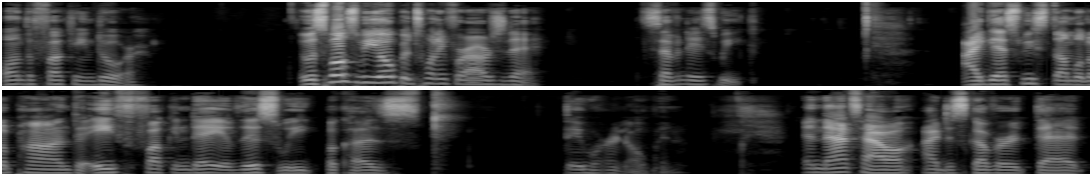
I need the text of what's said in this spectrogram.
on the fucking door. It was supposed to be open 24 hours a day, seven days a week. I guess we stumbled upon the eighth fucking day of this week because they weren't open. And that's how I discovered that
